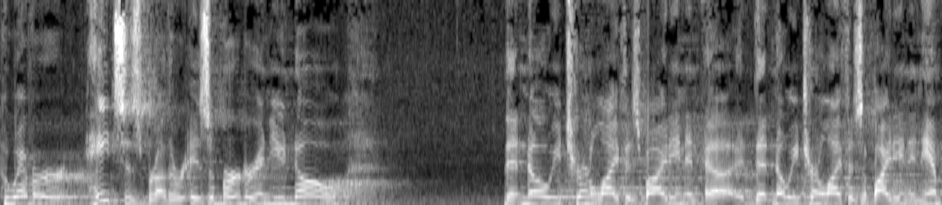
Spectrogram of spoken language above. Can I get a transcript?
Whoever hates his brother is a murderer, and you know that no eternal life is abiding in, uh, that no eternal life is abiding in him.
